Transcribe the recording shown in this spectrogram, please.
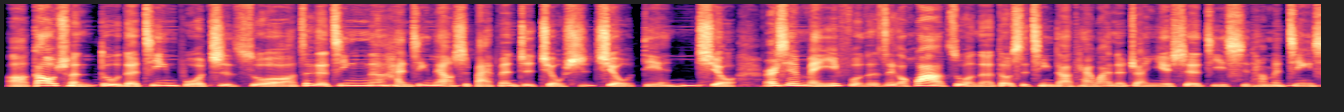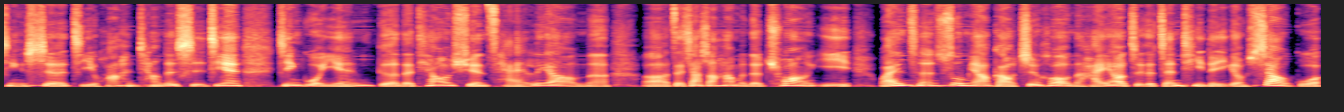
呃高纯度的金箔制作，这个金呢含金量是百分之九十九点九，而且每一幅的这个画作呢都是请到台湾的专业设计师，他们精心设计，花很长的时间，经过严格的挑选材料呢，呃再加上他们的创意，完成素描稿之后呢，还要这个整体的一种效果，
